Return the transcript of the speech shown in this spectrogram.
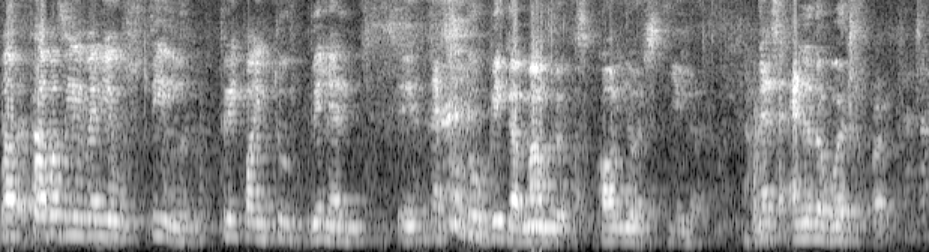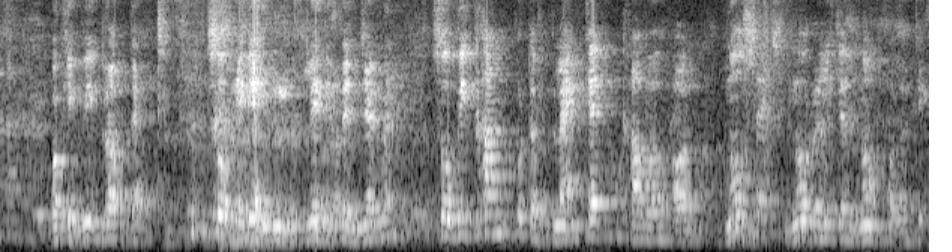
But probably when you steal 3.2 billion, eh, that's too big amount to call you a stealer. There's another word for it. Okay, we drop that. So again, ladies and gentlemen, so we can't put a blanket cover on no sex, no religion, no politics.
